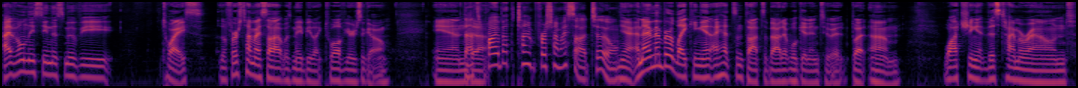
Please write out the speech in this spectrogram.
I've only seen this movie twice. The first time I saw it was maybe like 12 years ago. And that's uh, probably about the time first time I saw it too. Yeah, and I remember liking it. I had some thoughts about it. We'll get into it, but um, watching it this time around,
